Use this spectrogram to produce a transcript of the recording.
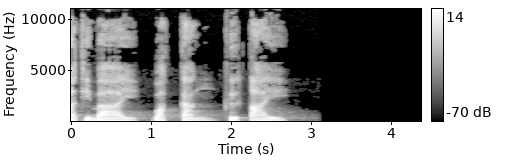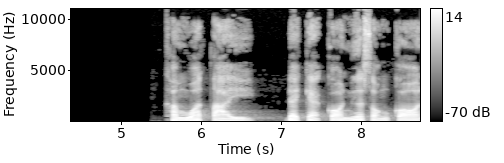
อธิบาย วักกัง คือไตคำว่าไต ได้แก่ก้อนเนื้อสองก้อน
